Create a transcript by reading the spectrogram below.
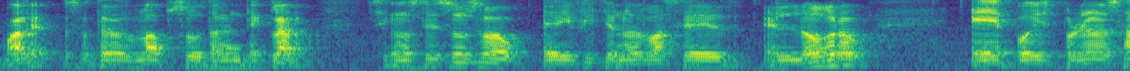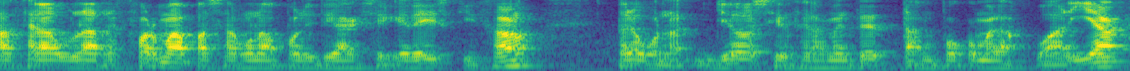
¿vale? Eso tenedlo absolutamente claro. Si construís un solo edificio nos va a ser el logro. Eh, podéis poneros a hacer alguna reforma, pasar alguna política que si queréis quizá, pero bueno, yo sinceramente tampoco me la jugaría.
